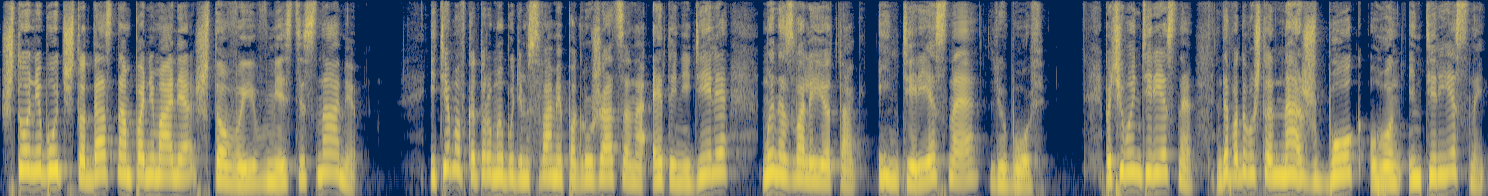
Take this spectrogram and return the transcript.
что-нибудь, что даст нам понимание, что вы вместе с нами. И тема, в которую мы будем с вами погружаться на этой неделе, мы назвали ее так «Интересная любовь». Почему интересное? Да потому что наш Бог, Он интересный.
